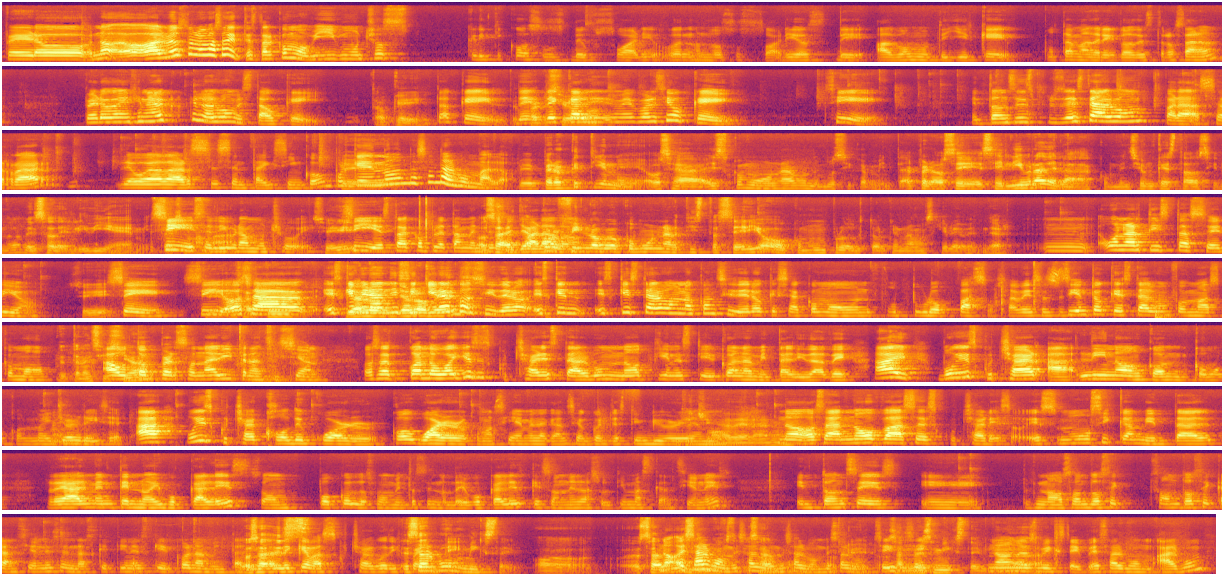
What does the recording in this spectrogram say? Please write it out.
Pero, no, al menos no la vas a detestar como vi muchos críticos de usuario, bueno, los usuarios de Album of the Year que puta madre lo destrozaron. Pero en general creo que el álbum está ok. Ok. Está ok. De, de cali- me pareció ok. Sí. Entonces, pues este álbum, para cerrar, le voy a dar 65. Porque Eh, no, no es un álbum malo. Pe- Pero ¿qué tiene? O sea, es como un álbum de música ambiental, pero se, se libra de la convención que ha estado haciendo, de eso del EDM. Sí, se libra mucho, güey. ¿Sí? ¿Sí? está completamente O sea, ya por fin lo veo como un artista serio o como un productor que nada más quiere vender. Mm, un artista serio. ¿Sí? Sí, sí, Sí, o, o sea, sea, tú es que mira, lo- ni siquiera considero, es que, es que este álbum no considero que sea como un futuro paso, ¿sabes? O sea, siento que este álbum fue más como autopersonal y transición. O sea, cuando vayas a escuchar este álbum, no tienes que ir con la mentalidad de, ay, voy a escuchar a Lean On con, como con Major Lazer. Ah, voy a escuchar Cold Water, Cold Water, como se llama la canción con Justin Bieber y ¿no? No, o sea, no vas a escuchar eso. Es música ambiental. Realmente no hay vocales. Son pocos los momentos en donde hay vocales, que son en las últimas canciones. Entonces, eh, pues no, son 12, son 12 canciones en las que tienes que ir con la mentalidad de es- que vas a escuchar algo ¿Es diferente. álbum mixtape? o- ¿es No, es o álbum, es álbum, es álbum, es álbum. O Sí, sea, sí, no es sí. mixtape. ni No, no es mixtape, es álbum, álbum.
